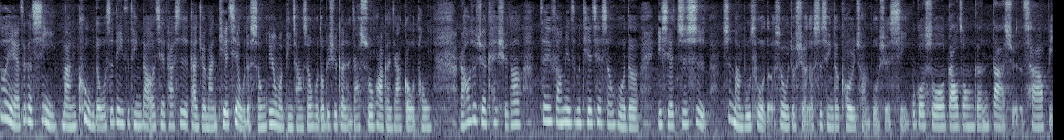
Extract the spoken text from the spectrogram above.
对耶，这个戏蛮酷的，我是第一次听到，而且它是感觉蛮贴切我的生活，因为我们平常生活都必须跟人家说话、跟人家沟通，然后就觉得可以学到这一方面这么贴切生活的一些知识。是蛮不错的，所以我就选了事情的口语传播学系。如果说高中跟大学的差别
